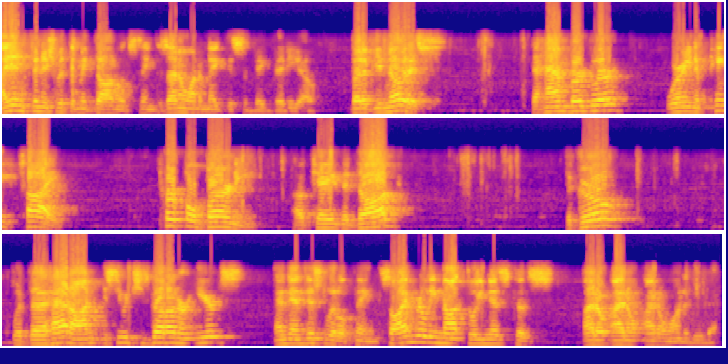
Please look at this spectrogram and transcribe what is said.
I didn't finish with the McDonald's thing because I don't want to make this a big video. But if you notice, The Hamburglar wearing a pink tie. Purple Barney. Okay, the dog. The girl with the hat on. You see what she's got on her ears? And then this little thing. So I'm really not doing this because I don't, I don't, I don't want to do that.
